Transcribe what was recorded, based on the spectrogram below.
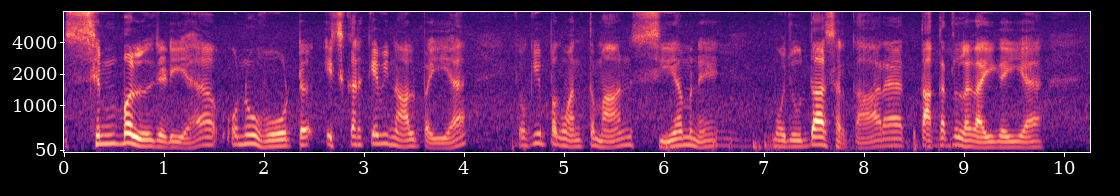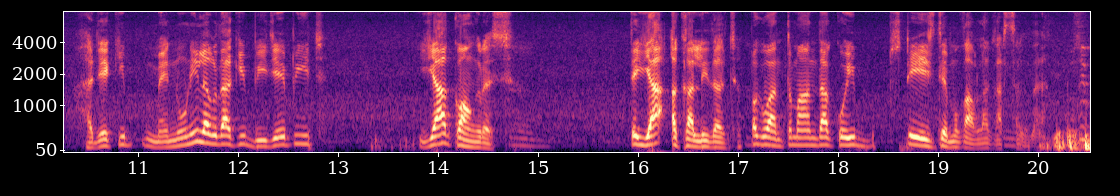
ਸਿੰਬਲ ਜਿਹੜੀ ਹੈ, ਉਹਨੂੰ ਵੋਟ ਇਸ ਕਰਕੇ ਵੀ ਨਾਲ ਪਈ ਹੈ, ਕਿਉਂਕਿ ਭਗਵੰਤ ਮਾਨ ਸੀਐਮ ਨੇ ਮੌਜੂਦਾ ਸਰਕਾਰ ਹੈ, ਤਾਕਤ ਲਗਾਈ ਗਈ ਹੈ। ਹਜੇ ਕਿ ਮੈਨੂੰ ਨਹੀਂ ਲੱਗਦਾ ਕਿ ਬੀਜੇਪੀ ਚ ਜਾਂ ਕਾਂਗਰਸ 'ਚ ਤੇ ਜਾਂ ਅਕਾਲੀ ਦਲ ਚ ਭਗਵੰਤ ਮਾਨ ਦਾ ਕੋਈ ਸਟੇਜ ਤੇ ਮੁਕਾਬਲਾ ਕਰ ਸਕਦਾ ਤੁਸੀਂ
